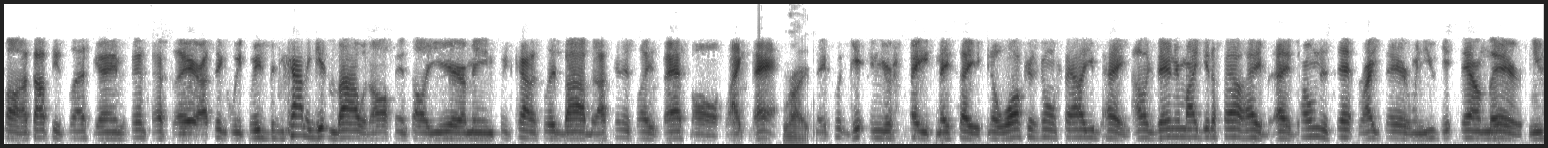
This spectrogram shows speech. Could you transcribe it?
thought. I thought these last games, fantastic there. I think we, we've been kind of getting by with offense all year. I mean, we kind of slid by, but I finished plays basketball like that. Right. They put get in your face and they say, you know, Walker's going to foul you. Hey, Alexander might get a foul. Hey, but hey, the tone is set right there when you get down there and you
